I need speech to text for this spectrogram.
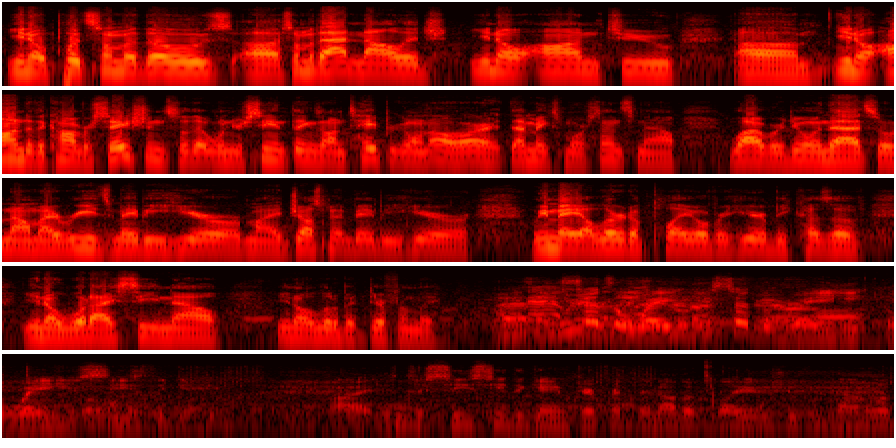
you know put some of those uh, some of that knowledge you know onto um, you know onto the conversation, so that when you're seeing things on tape, you're going, oh, all right, that makes more sense now. Why we're doing that? So now my reads may be here, or my adjustment may be here, or we may alert a play over here because of you know what I see now you know a little bit differently. You said the way you said the way he the way he sees the game. See the game different than other players you've encountered?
